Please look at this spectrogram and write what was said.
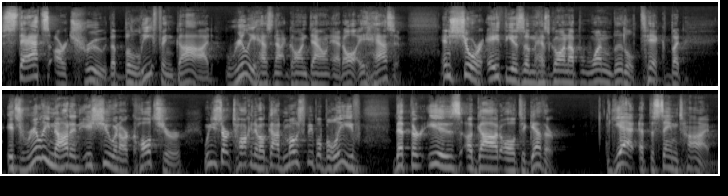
stats are true. The belief in God really has not gone down at all. It hasn't. And sure, atheism has gone up one little tick, but it's really not an issue in our culture. When you start talking about God, most people believe that there is a God altogether. Yet, at the same time,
